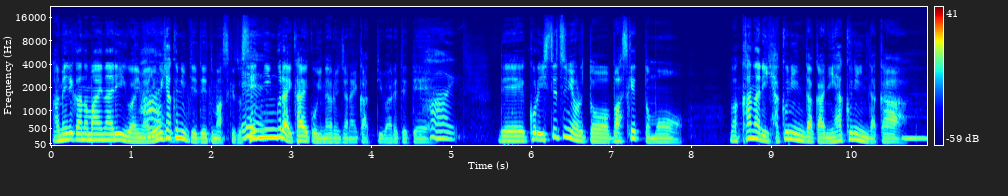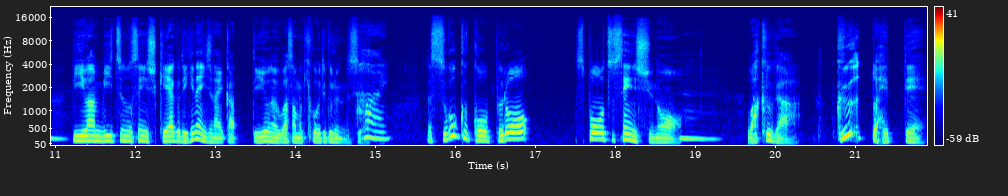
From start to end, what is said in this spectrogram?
アメリカのマイナーリーグは今はい。400人って出てますけど、ええ。1,000人ぐらい解雇になるんじゃないかって言われてて、はい。でこれ一説によるとバスケットも、まあ、かなり100人だか200人だか、うん。B1B2 の選手契約できないんじゃないかっていうような噂も聞こえてくるんですよ。はい。すごくこうプロスポーツ選手のうん。枠がぐっと減って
